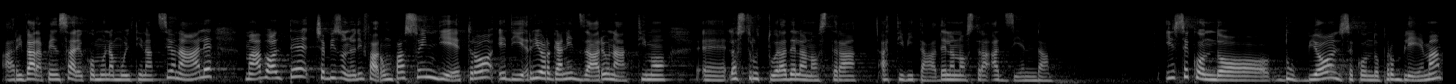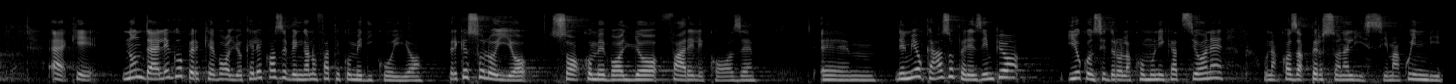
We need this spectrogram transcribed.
arrivare a pensare come una multinazionale, ma a volte c'è bisogno di fare un passo indietro e di riorganizzare un attimo eh, la struttura della nostra attività, della nostra azienda. Il secondo dubbio, il secondo problema è che non delego perché voglio che le cose vengano fatte come dico io, perché solo io so come voglio fare le cose. Ehm, nel mio caso, per esempio, io considero la comunicazione una cosa personalissima, quindi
